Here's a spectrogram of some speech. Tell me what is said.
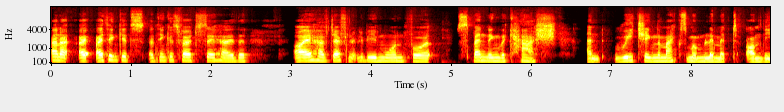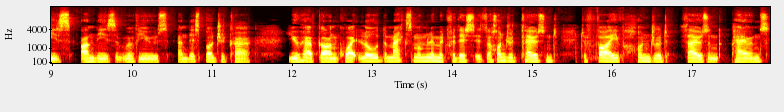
And I, I, I think it's I think it's fair to say how that I have definitely been one for spending the cash and reaching the maximum limit on these on these reviews and this budget car. You have gone quite low. The maximum limit for this is a hundred thousand to five hundred thousand pounds.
